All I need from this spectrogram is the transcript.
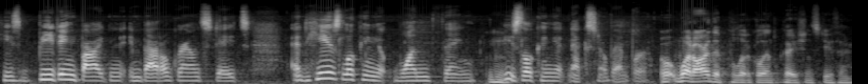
he's beating Biden in battleground states and he is looking at one thing. Mm-hmm. He's looking at next November. What are the political implications, do you think?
